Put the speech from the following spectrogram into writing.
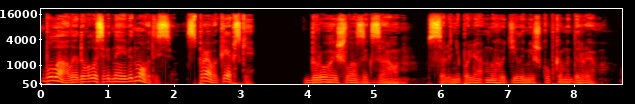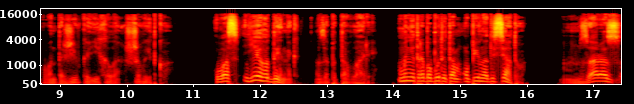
Була, але довелося від неї відмовитись. Справи кепські. Дорога йшла зигзагом. Соляні поля миготіли між купками дерев. Вантажівка їхала швидко. У вас є годинник? запитав Ларі. Мені треба бути там о пів на десяту. Зараз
